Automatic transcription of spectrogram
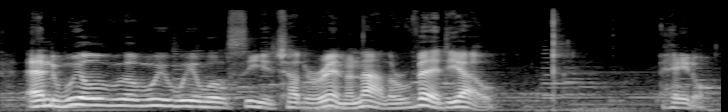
and we'll, we, we will see each other in another video. Hej.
